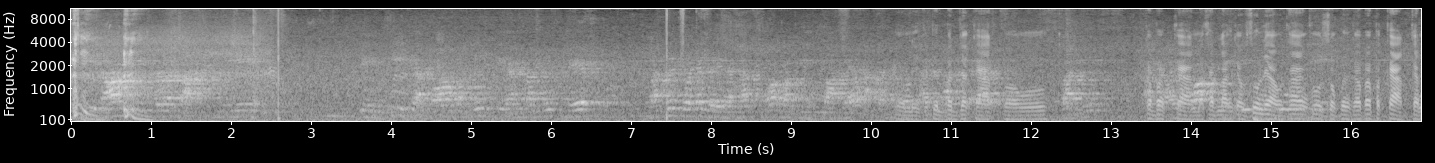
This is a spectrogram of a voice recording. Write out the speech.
พี่น้องโทรศัพท์มีสิ่งที่จะพอบันทึกเสียงบันทึกเทปบันทึกไว้ได้เลยนะครับ เพราะบางทีฟังแล้วอาจจะไม่นนี้ก็เป็นบรรยากาศของกรรมการนะครับหลังจากสู้แล้วทางโฆษกเป็นก็มาประกาศกัน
